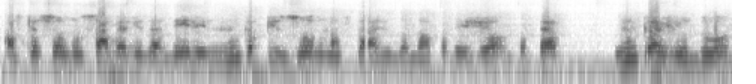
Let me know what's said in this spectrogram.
as pessoas não sabem a vida dele, ele nunca pisou numa cidade da nossa região, tá certo? Nunca ajudou,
